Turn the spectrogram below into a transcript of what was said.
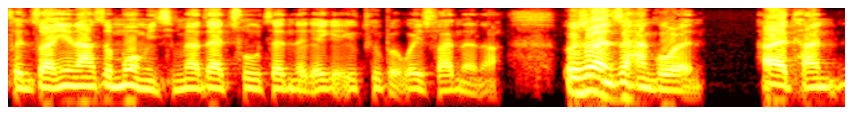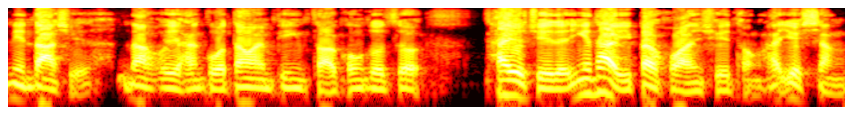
粉专，因为他是莫名其妙在出征的一个 YouTube 魏酸的呢。魏酸也是韩国人，他来台湾念大学，那回韩国当完兵找工作之后，他又觉得，因为他有一半华人血统，他又想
